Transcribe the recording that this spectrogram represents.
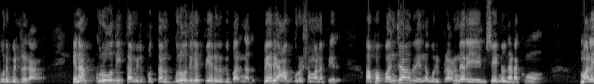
குறிப்பிட்டிருக்காங்க. ஏன்னா குரோதி தமிழ் புத்தன் குரோதிலே பேர் இருக்கு பாருங்க அது பேரே ஆக்ரோஷமான பேர். அப்ப பஞ்சாங்கத்துல என்ன குறிப்பிட்டாங்கன்னா நிறைய விஷயங்கள் நடக்கும். மழை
